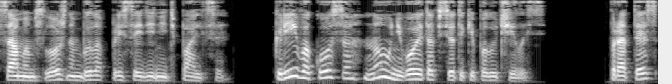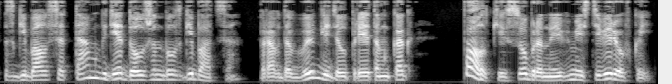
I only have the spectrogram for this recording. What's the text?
Самым сложным было присоединить пальцы. Криво-косо, но у него это все-таки получилось. Протез сгибался там, где должен был сгибаться. Правда, выглядел при этом как палки, собранные вместе веревкой.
